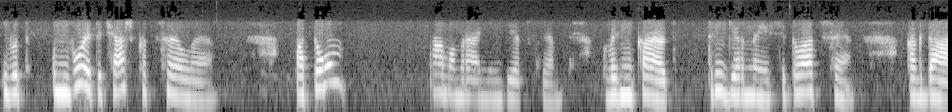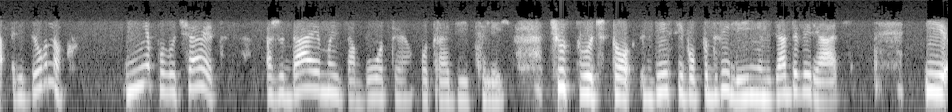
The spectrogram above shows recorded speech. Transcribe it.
и вот у него эта чашка целая, потом в самом раннем детстве возникают триггерные ситуации, когда ребенок не получает ожидаемой заботы от родителей, чувствует, что здесь его подвели, нельзя доверять. И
